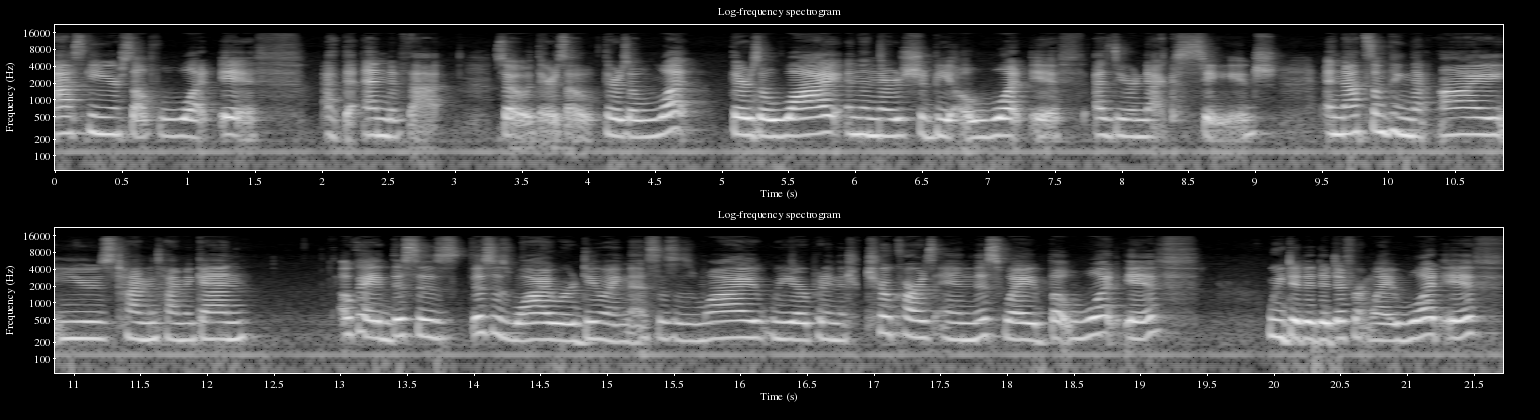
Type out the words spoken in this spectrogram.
asking yourself what if at the end of that. So there's a there's a what, there's a why, and then there should be a what if as your next stage. And that's something that I use time and time again. Okay, this is this is why we're doing this. This is why we are putting the trocars in this way, but what if we did it a different way? What if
